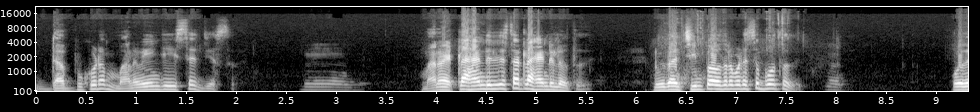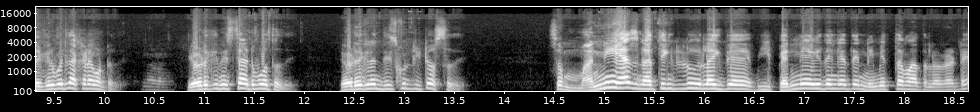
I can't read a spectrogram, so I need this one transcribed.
డబ్బు కూడా మనం ఏం చేయిస్తే అది చేస్తుంది. మనం ఎట్లా హ్యాండిల్ చేస్తే అట్లా హ్యాండిల్ అవుతుంది. నువ్వు దాన్ని చింపి అవతల పడేస్తే పోతుంది. ఓ దగ్గర పెడితే అక్కడే ఉంటుంది. ఎవడికి ఇస్తే అటు పోతుంది. ఎవరి దగ్గర తీసుకుంటే ఇటు వస్తుంది. So money has nothing to do like they ఈ పెన్ ఏ విధంగా అయితే నిమిత్త మాత్రం అంటే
